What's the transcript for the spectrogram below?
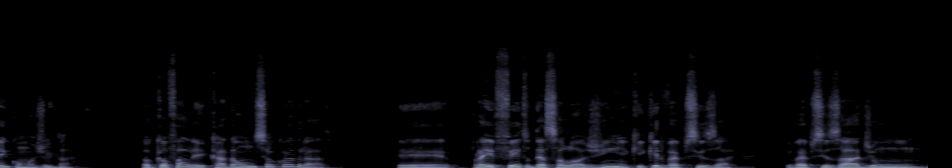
tem como ajudar. Uhum. É o que eu falei, cada um no seu quadrado. É, Para efeito dessa lojinha, o que, que ele vai precisar? Ele vai precisar de um,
